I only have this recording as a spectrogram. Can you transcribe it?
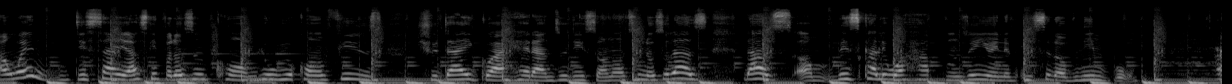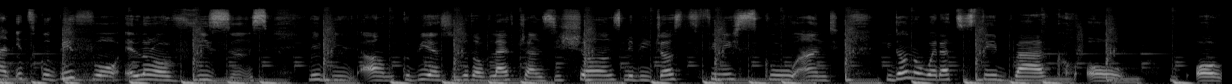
And when the sign you're asking for doesn't come you you're confused should I go ahead and do this or not? You know, so that's that's um basically what happens when you're in a, instead of limbo, and it could be for a lot of reasons. Maybe um could be a result of life transitions. Maybe you just finish school and you don't know whether to stay back or or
